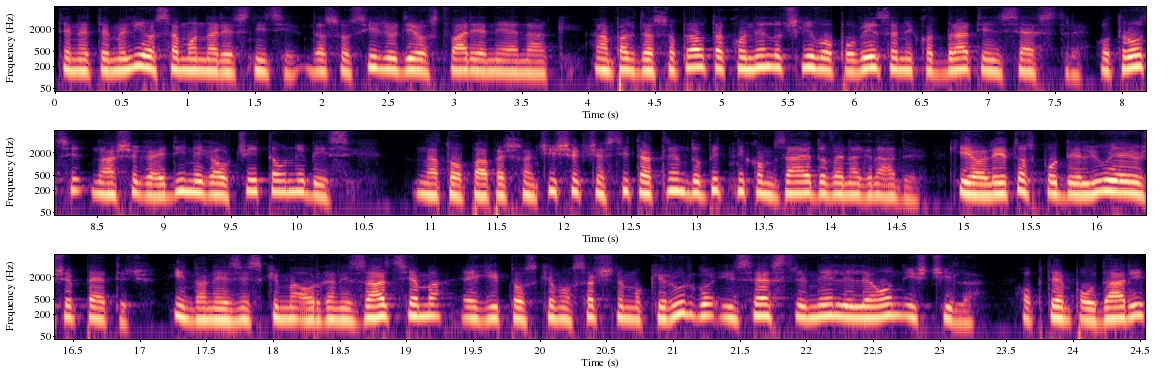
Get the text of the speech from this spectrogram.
te ne temelijo samo na resnici, da so vsi ljudje ustvarjeni enaki, ampak da so prav tako neločljivo povezani kot bratje in sestre, otroci našega edinega očeta v nebesih. Na to papež Frančišek čestita trem dobitnikom Zajedove nagrade, ki jo letos podeljujejo že petič indonezijskima organizacijama, egiptovskemu srčnemu kirurgu in sestri Neli Leon iz Čila. Ob tem poudari,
